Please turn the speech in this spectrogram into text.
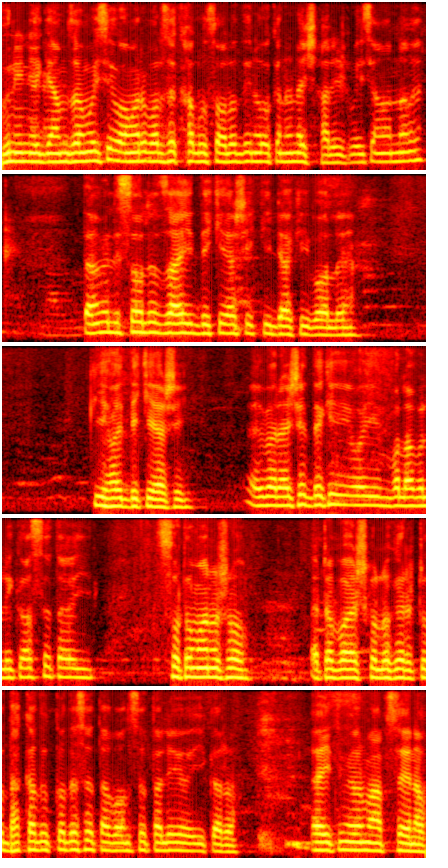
গুনি নিয়ে গ্যামজাম হয়েছে ও আমার বলছে খালু চলো দিন ওখানে নাই সালিশ বইছে আমার নামে। তা আমি চলে যাই দেখে আসি কি ডাকি বলে। কি হয় দেখে আসি। এবার এসে দেখি ওই বলা বলি করছে তো ওই ছোটো মানুষও একটা বয়স্ক লোকের একটু ধাক্কা দুঃখ দিয়েছে, তা বলছে তাহলে ওই করো। এই তুমি ওর মাপ চেয়ে নাও।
